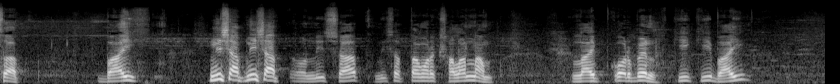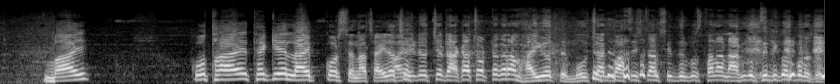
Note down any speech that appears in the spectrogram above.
সাত বাই। নিশাত নিশাত। ও নিশাত। নিশাত তো আমার এক শালার নাম। লাইভ করবেন। কি কি ভাই ভাই কোথায় থেকে লাইভ করছেন? আচ্ছা এটা হচ্ছে এটা হচ্ছে ঢাকা চট্টগ্রাম হাইওয়েতে মৌচাক বাস স্ট্যান্ড সিদ্দিরগঞ্জ থানা নারায়ণগঞ্জ সিটি কর্পোরেশন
